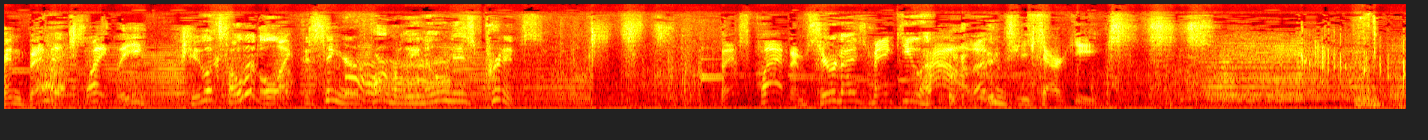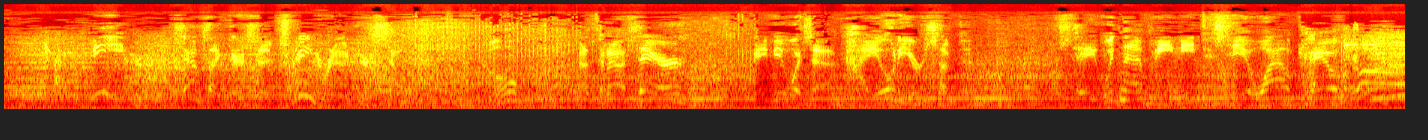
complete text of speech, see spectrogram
and bend it slightly, she looks a little like the singer formerly known as Prince. This Platinum sure does make you howl, doesn't she, Sharky? Neat. Sounds like there's a train around here somewhere. Oh, nothing out there. Maybe it was a coyote or something. Say, wouldn't that be neat to see a wild coyote?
